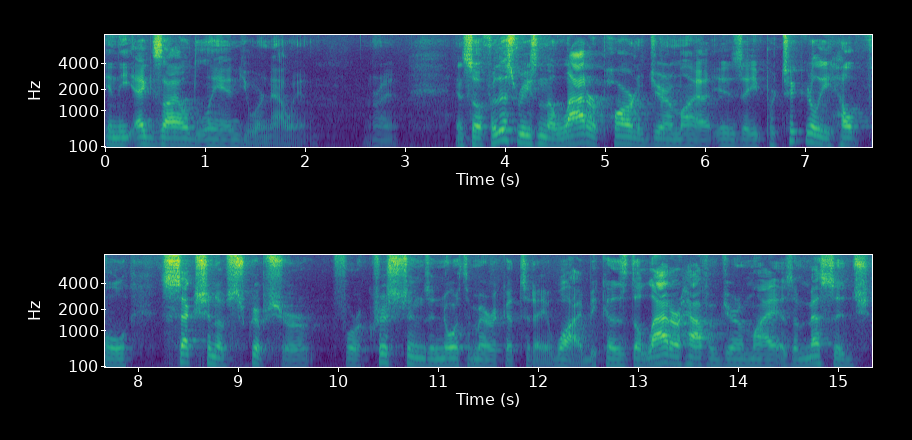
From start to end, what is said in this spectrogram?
in the exiled land you are now in. All right? And so, for this reason, the latter part of Jeremiah is a particularly helpful section of Scripture for Christians in North America today. Why? Because the latter half of Jeremiah is a message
